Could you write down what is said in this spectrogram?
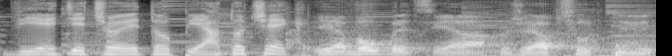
Viete, čo je to piatoček? Ja vôbec, ja akože absolútne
